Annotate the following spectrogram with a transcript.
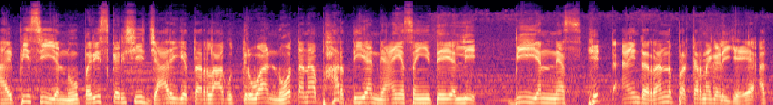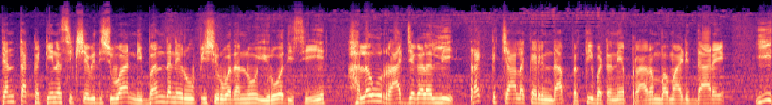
ಐ ಪಿ ಸಿಯನ್ನು ಪರಿಷ್ಕರಿಸಿ ಜಾರಿಗೆ ತರಲಾಗುತ್ತಿರುವ ನೂತನ ಭಾರತೀಯ ನ್ಯಾಯ ಸಂಹಿತೆಯಲ್ಲಿ B N S hit and run ಪ್ರಕರಣಗಳಿಗೆ ಅತ್ಯಂತ ಕಠಿಣ ಶಿಕ್ಷೆ ವಿಧಿಸುವ ನಿಬಂಧನೆ ರೂಪಿಸಿರುವುದನ್ನು ವಿರೋಧಿಸಿ ಹಲವು ರಾಜ್ಯಗಳಲ್ಲಿ ಟ್ರಕ್ ಚಾಲಕರಿಂದ ಪ್ರತಿಭಟನೆ ಪ್ರಾರಂಭ ಮಾಡಿದ್ದಾರೆ. ಈ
